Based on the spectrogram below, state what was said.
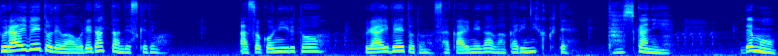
プライベートでは俺だったんですけどあそこにいるとプライベートとの境目が分かりにくくて確かに。でも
